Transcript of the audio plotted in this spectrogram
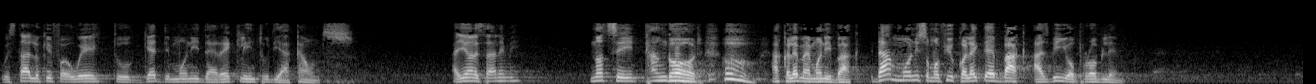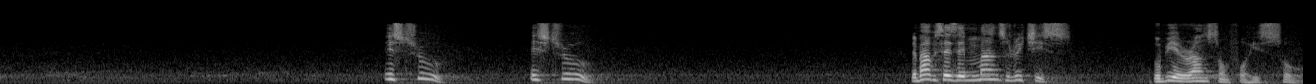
We start looking for a way to get the money directly into the accounts. Are you understanding me? Not saying, thank God, oh, I collect my money back. That money some of you collected back has been your problem. It's true. It's true. The Bible says a man's riches will be a ransom for his soul.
